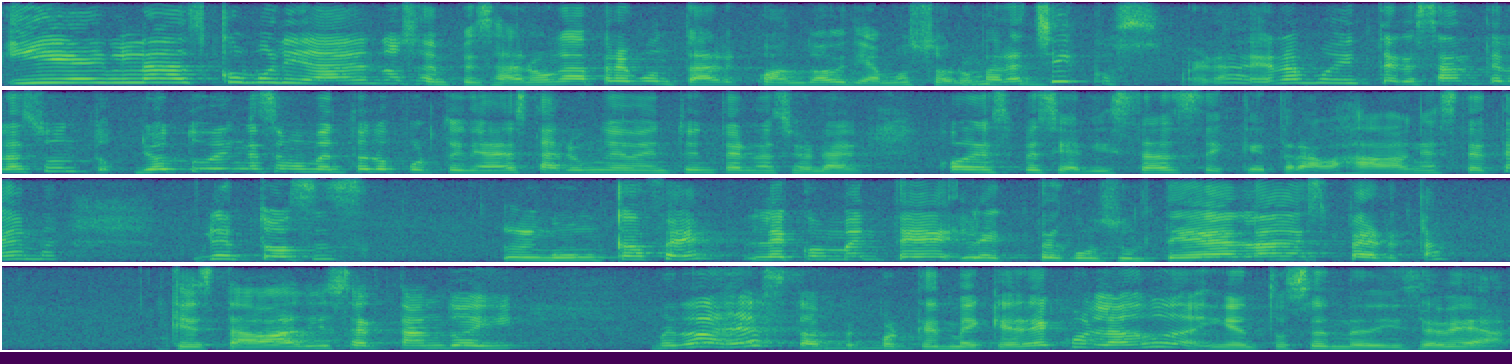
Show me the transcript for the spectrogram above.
Y en las comunidades nos empezaron a preguntar cuándo habríamos solo para chicos. ¿verdad? Era muy interesante el asunto. Yo tuve en ese momento la oportunidad de estar en un evento internacional con especialistas de que trabajaban este tema. Y entonces, en un café, le comenté, le consulté a la experta que estaba disertando ahí, ¿verdad? Esta, porque me quedé con la duda. Y entonces me dice, vea,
